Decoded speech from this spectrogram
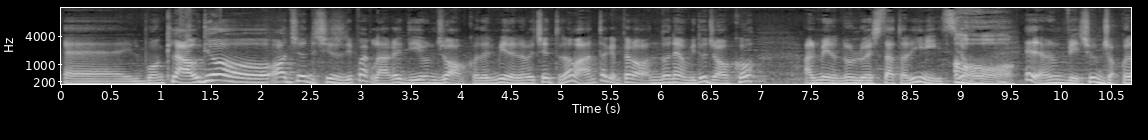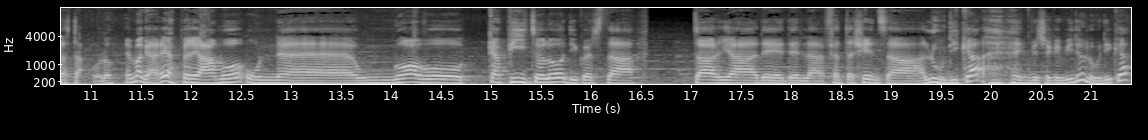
eh, il buon Claudio, oggi ho deciso di parlare di un gioco del 1990 che però non è un videogioco, almeno non lo è stato all'inizio, Oh. ed è invece un gioco da tavolo. E magari apriamo un, eh, un nuovo capitolo di questa storia de- della fantascienza ludica invece che videoludica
